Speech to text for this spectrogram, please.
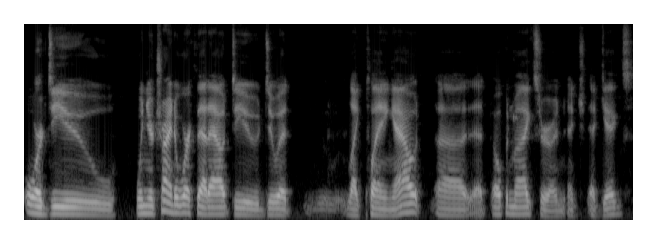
or do you, when you're trying to work that out, do you do it like playing out uh, at open mics or at, at gigs?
